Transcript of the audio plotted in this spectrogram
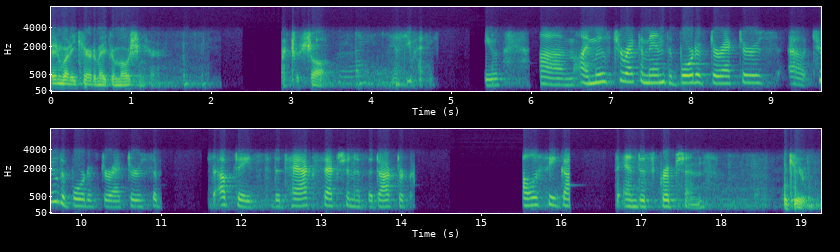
Anybody care to make a motion here? Dr. Shaw. Yes, you may. you. Um, I move to recommend the Board of Directors, uh, to the Board of Directors, the updates to the tax section of the Dr. policy guidelines and descriptions. Thank you.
